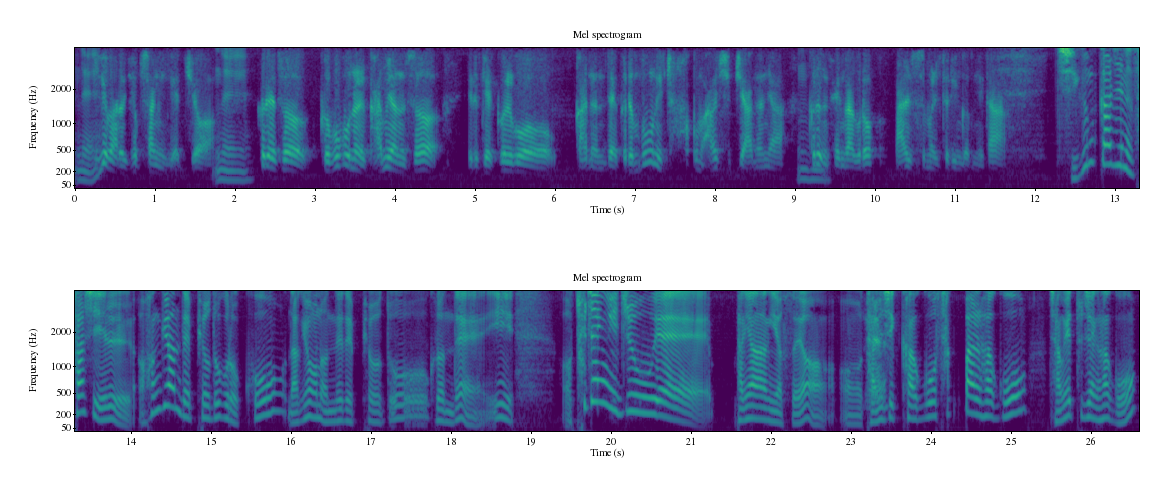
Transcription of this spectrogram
네. 이게 바로 협상이겠죠. 네. 그래서 그 부분을 가면서 이렇게 끌고 가는데 그런 부분이 조금 아쉽지 않느냐 음. 그런 생각으로 말씀을 드린 겁니다. 지금까지는 사실 황교안 대표도 그렇고 나경원 원내대표도 그런데 이 어, 투쟁 위주의 방향이었어요. 어, 네. 단식하고 삭발하고 장외투쟁하고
